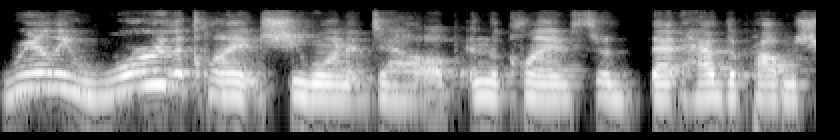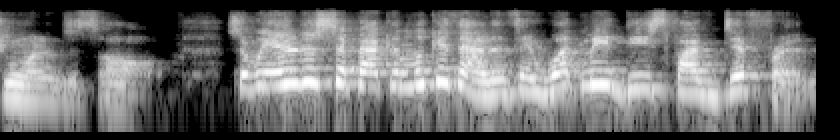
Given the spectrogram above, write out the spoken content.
really were the clients she wanted to help and the clients that had the problems she wanted to solve. So we had to step back and look at that and say, what made these five different?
